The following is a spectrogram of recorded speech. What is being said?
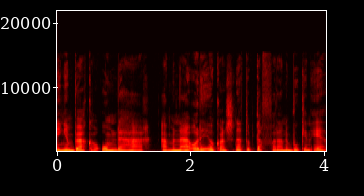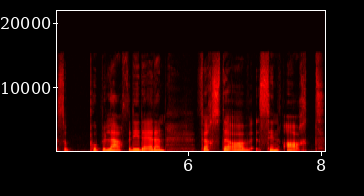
ingen bøker om det her emnet, og det er jo kanskje nettopp derfor denne boken er så populær, fordi det er den første av sin art.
